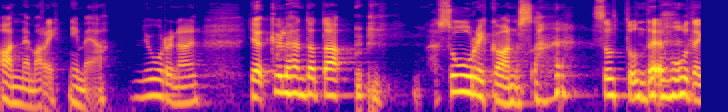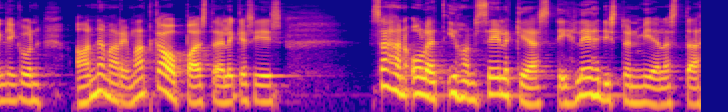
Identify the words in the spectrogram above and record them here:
Annemari-nimeä. Juuri näin. Ja kyllähän tota, suuri kansa sut tuntee muutenkin kuin Anne-Mari matkaoppaista, eli siis sähän olet ihan selkeästi lehdistön mielestä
